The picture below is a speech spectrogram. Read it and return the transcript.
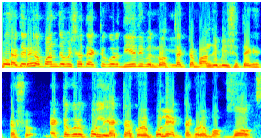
প্রত্যেকটা পাঞ্জাবির সাথে একটা করে দিয়ে দিবেন? প্রত্যেকটা পাঞ্জাবির সাথে একটা একটা করে পলি? একটা করে পলি একটা করে বক্স বক্স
